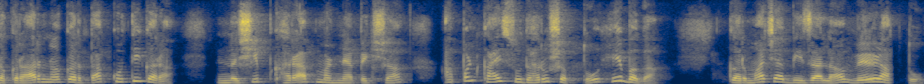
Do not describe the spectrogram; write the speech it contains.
तक्रार न करता कृती करा. नशीब खराब म्हणण्यापेक्षा आपण काय सुधारू शकतो हे बघा. कर्माच्या बीजाला वेळ लागतो.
